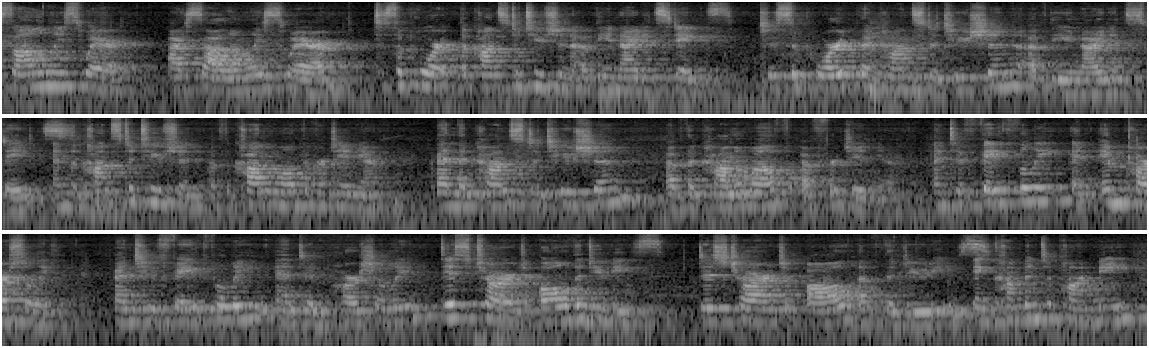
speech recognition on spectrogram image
Solemnly swear I solemnly swear to support the Constitution of the United States to support the Constitution of the United States and the Constitution of the Commonwealth of Virginia, and the Constitution of the Commonwealth of Virginia, and to faithfully and impartially and to faithfully and impartially discharge all the duties discharge all of the duties incumbent upon me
